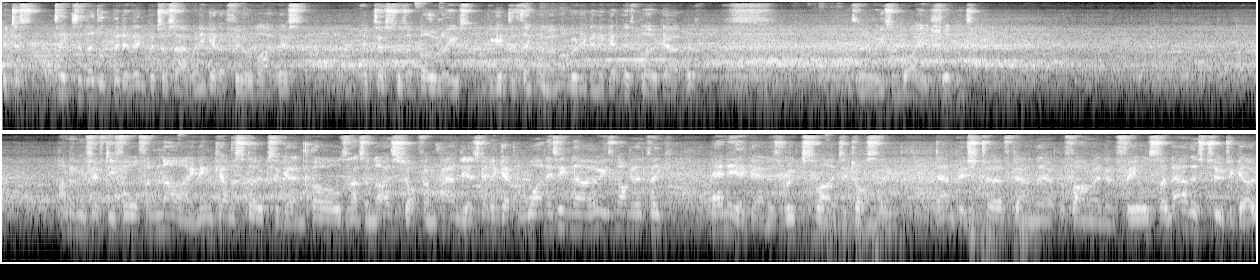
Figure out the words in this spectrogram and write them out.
It just takes a little bit of impetus out when you get a field like this. It just as a bowler you begin to think, "Hmm, am I really going to get this bloke out with? There's no reason why you shouldn't. 154 for nine. In comes Stokes again. Bowls, and that's a nice shot from Pandya. He's going to get one. Is he? No, he's not going to take any again as Root slides across the dampish turf down there at the far end of the field. So now there's two to go.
